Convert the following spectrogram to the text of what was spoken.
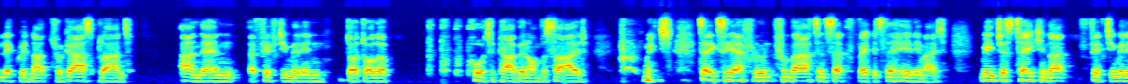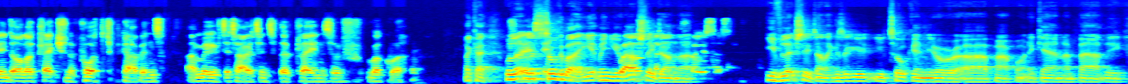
liquid natural gas plant and then a $50 million Portakabin on the side, which takes the effluent from that and separates the helium out. We've just taken that $50 million collection of Portakabins and moved it out into the plains of Rukwa. Okay, well, so let's talk about it. I mean, you've well, actually done that. Process. You've literally done it because you, you, talk in your uh, PowerPoint again about the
